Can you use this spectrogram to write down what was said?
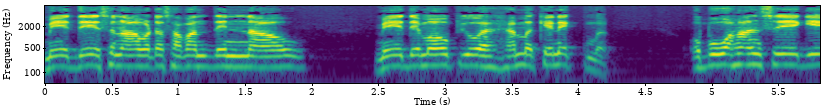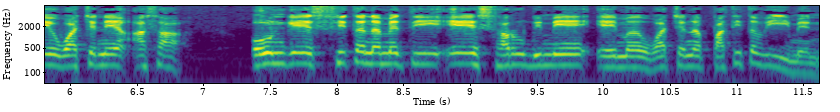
මේ දේශනාවට සවන් දෙන්නාව මේ දෙමව්පියෝ හැම කෙනෙක්ම ඔබ වහන්සේගේ වචනය අසා ඔවුන්ගේ සිතනමැති ඒ සරුබිමේ එම වචන පතිතවීමෙන්.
